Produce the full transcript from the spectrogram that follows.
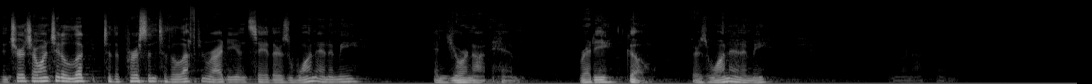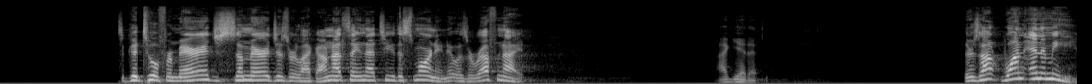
In church, I want you to look to the person to the left and right of you and say, There's one enemy, and you're not him. Ready? Go. There's one enemy, and you're not him. It's a good tool for marriage. Some marriages are like, I'm not saying that to you this morning. It was a rough night. I get it. There's not one enemy,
